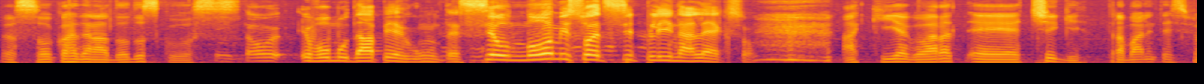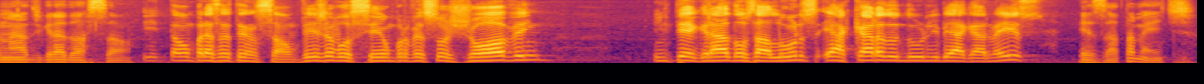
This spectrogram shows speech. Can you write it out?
eu sou coordenador dos cursos. Então eu vou mudar a pergunta. É seu nome e sua disciplina, Alexson. Aqui agora é TIG, Trabalho Interdisciplinar de Graduação. Então presta atenção. Veja você, um professor jovem, integrado aos alunos, é a cara do, do UniBH, não é isso? Exatamente.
